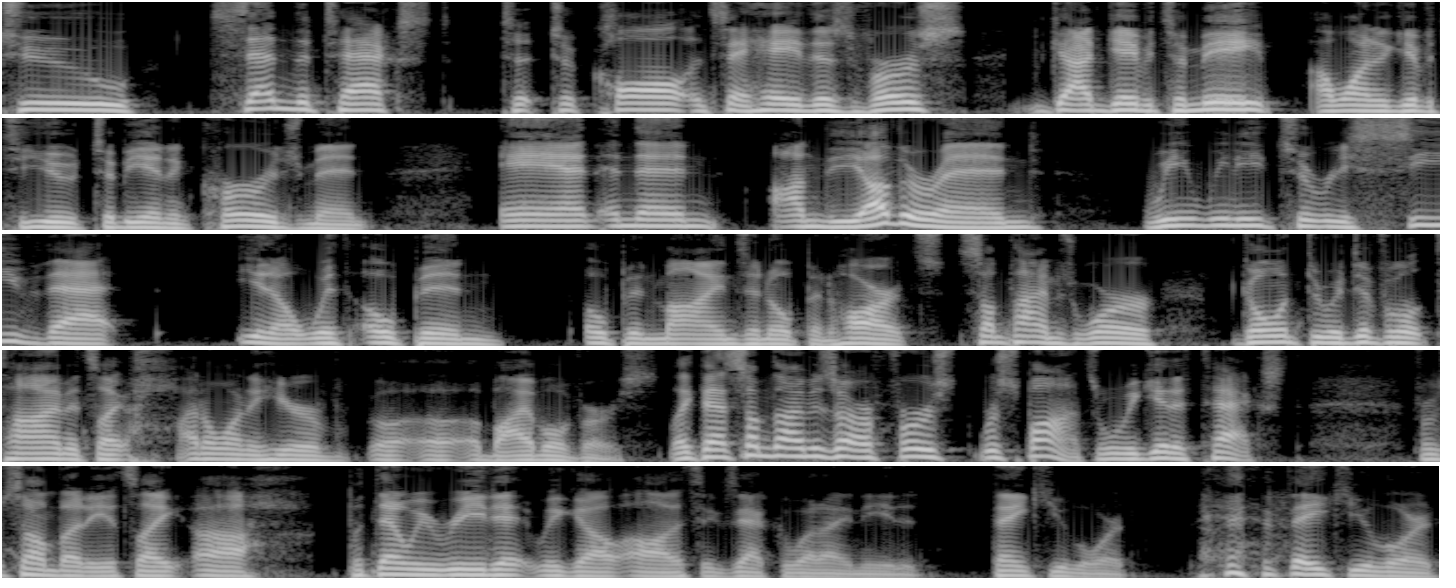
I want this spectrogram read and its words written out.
to send the text to, to call and say, hey, this verse, God gave it to me. I want to give it to you to be an encouragement. And and then on the other end, we we need to receive that, you know, with open open minds and open hearts. Sometimes we're going through a difficult time. It's like I don't want to hear a, a, Bible verse like that. Sometimes is our first response when we get a text from somebody. It's like, ah, but then we read it, we go, oh, that's exactly what I needed. Thank you, Lord. Thank you, Lord.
